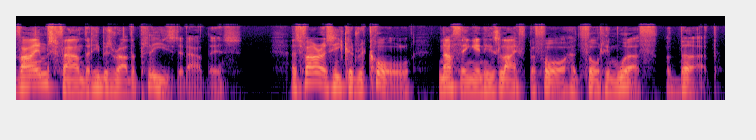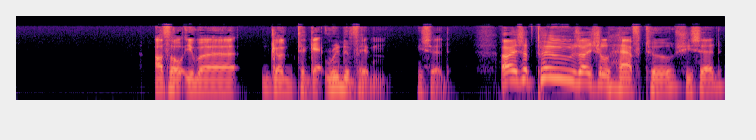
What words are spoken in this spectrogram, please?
Vimes found that he was rather pleased about this. As far as he could recall, Nothing in his life before had thought him worth a burp. I thought you were going to get rid of him, he said. I suppose I shall have to, she said.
